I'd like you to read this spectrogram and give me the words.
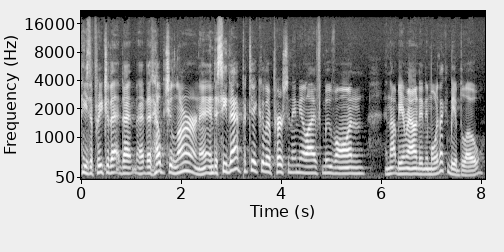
he's the preacher that, that, that helped you learn. And to see that particular person in your life move on and not be around anymore, that could be a blow.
